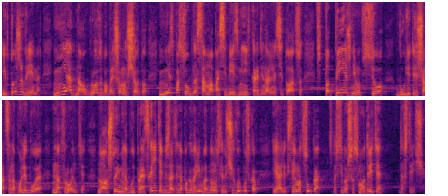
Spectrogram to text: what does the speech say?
И в то же время ни одна угроза, по большому счету, не способна сама по себе изменить кардинально ситуацию. По-прежнему все будет решаться на поле боя, на фронте. Ну а что именно будет происходить, обязательно поговорим в одном из следующих выпусков. Я Алексей Мацука. Спасибо, что смотрите. До встречи.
